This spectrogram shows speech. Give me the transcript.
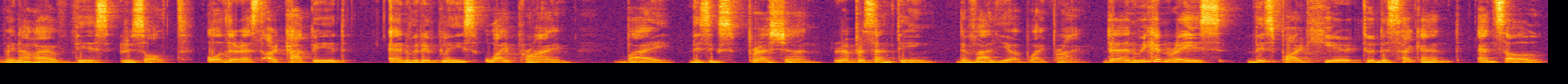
We now have this result. All the rest are copied and we replace y prime by this expression representing the value of y prime. Then we can raise this part here to the second, and so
